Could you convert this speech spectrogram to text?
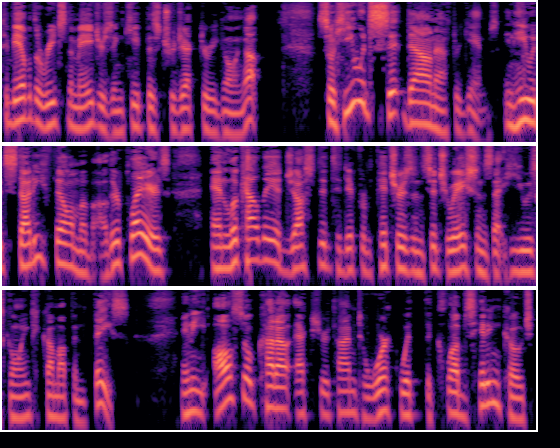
to be able to reach the majors and keep his trajectory going up. So he would sit down after games and he would study film of other players and look how they adjusted to different pitchers and situations that he was going to come up and face. And he also cut out extra time to work with the club's hitting coach,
